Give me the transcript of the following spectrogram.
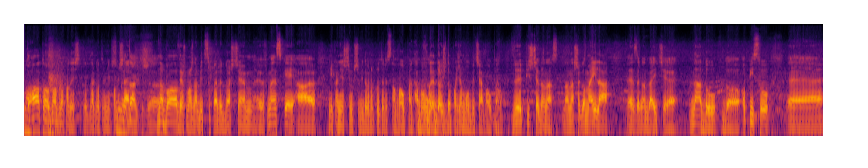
To, o, to dobre podejście, to tak o tym nie pomyślałem. tak, że- No bo wiesz, można być super gościem w męskiej, a niekoniecznie musi być dobrym kulturystą w Open, albo w ogóle dojść do poziomu bycia w Open. Wy piszcie do nas, na naszego maila, e, zaglądajcie na dół do opisu. E,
